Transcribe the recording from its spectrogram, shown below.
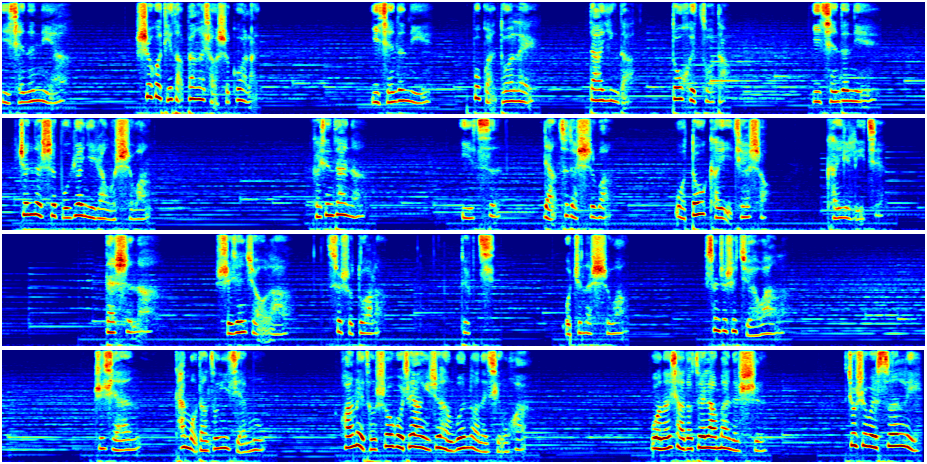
以前的你啊。是会提早半个小时过来。以前的你，不管多累，答应的都会做到。以前的你，真的是不愿意让我失望。可现在呢？一次、两次的失望，我都可以接受，可以理解。但是呢？时间久了，次数多了，对不起，我真的失望，甚至是绝望了。之前看某档综艺节目，黄磊曾说过这样一句很温暖的情话：“我能想到最浪漫的事，就是为孙俪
